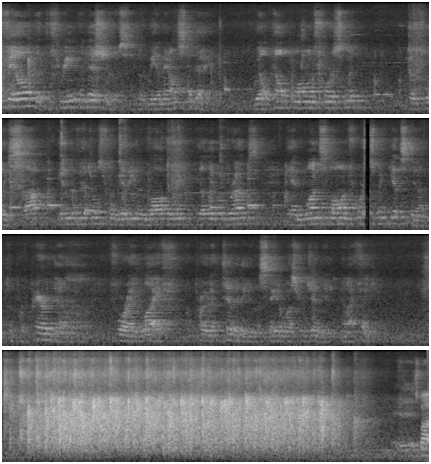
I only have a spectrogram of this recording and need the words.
feel that the three initiatives that we announced today will help law enforcement hopefully stop individuals from getting involved in illegal drugs. And once law enforcement gets them, to prepare them for a life of productivity in the state of West Virginia. And I thank you. It's my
